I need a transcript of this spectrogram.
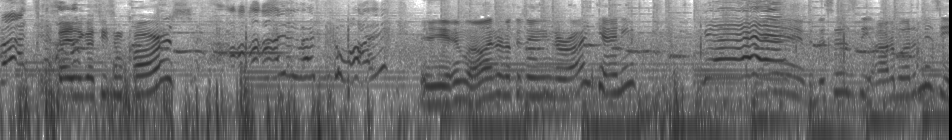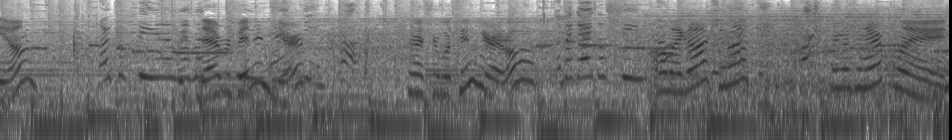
but Excited to go see some cars? I like to it. Yeah, well, I don't know if there's anything to ride, Kenny. Yeah. Hey, but this is the Automotive Museum. I can feel We've never been in here. I'm not sure what's in here at all. I'm gonna go see. Oh my gosh, look! There goes an airplane!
